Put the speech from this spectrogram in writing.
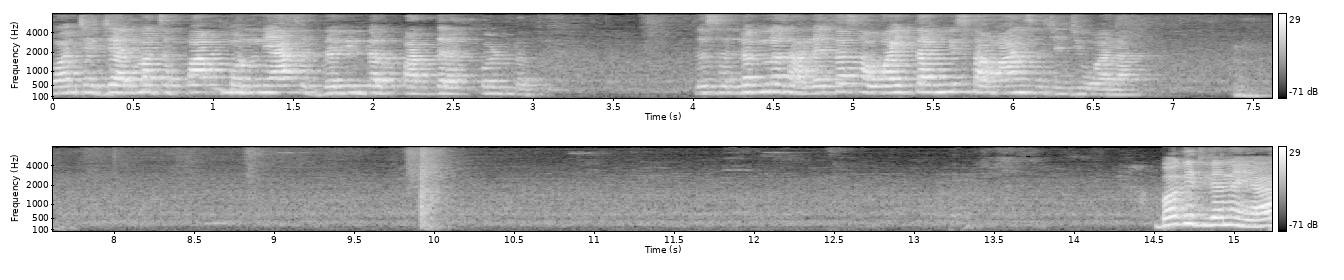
कोणच्या जन्माचं पाप म्हणून हे असं दलिंदर पादरात पडलं. जसं लग्न झालंय तसा वैताग निसता माणसाच्या जीवाला. बघितलं ना या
